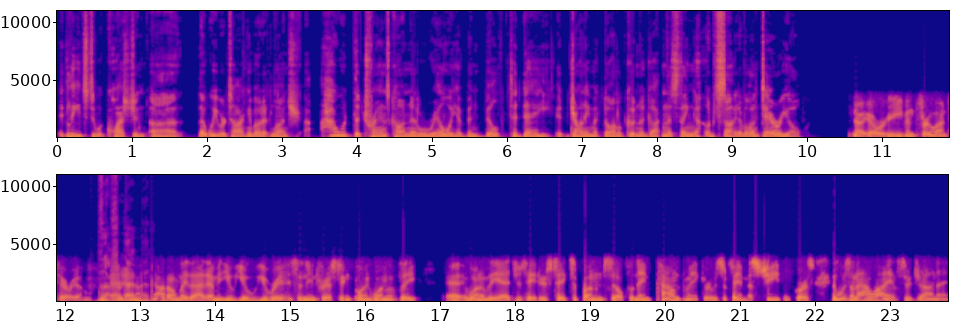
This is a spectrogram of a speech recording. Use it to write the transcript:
it leads to a question. Uh, that we were talking about at lunch. How would the Transcontinental Railway have been built today? John A. Macdonald couldn't have gotten this thing outside of Ontario. No, or even through Ontario. Not for and, that matter. Not only that, I mean, you you you raise an interesting point. One of the uh, one of the agitators takes upon himself the name Poundmaker, who was a famous chief, of course, who was an ally of Sir John A.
